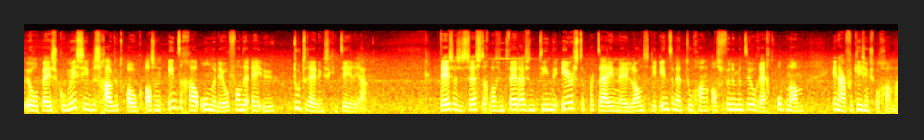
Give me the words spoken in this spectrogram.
De Europese Commissie beschouwt het ook als een integraal onderdeel van de EU-toetredingscriteria. D66 was in 2010 de eerste partij in Nederland die internettoegang als fundamenteel recht opnam in haar verkiezingsprogramma.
